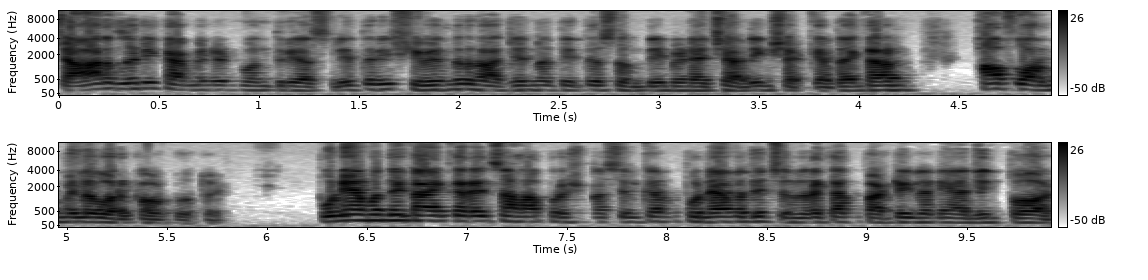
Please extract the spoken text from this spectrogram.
चार जरी कॅबिनेट मंत्री असले तरी शिवेंद्र राजेंना तिथे संधी मिळण्याची अधिक शक्यता आहे. कारण हा फॉर्म्युला वर्कआउट होतोय. पुण्यामध्ये काय करायचा हा प्रश्न असेल? कारण पुण्यामध्ये चंद्रकांत पाटील आणि अजित पवार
